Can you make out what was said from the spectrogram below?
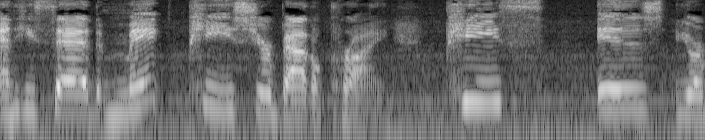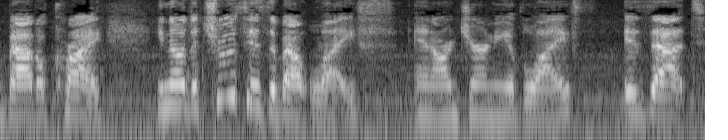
and He said, Make peace your battle cry. Peace is your battle cry. You know, the truth is about life and our journey of life is that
